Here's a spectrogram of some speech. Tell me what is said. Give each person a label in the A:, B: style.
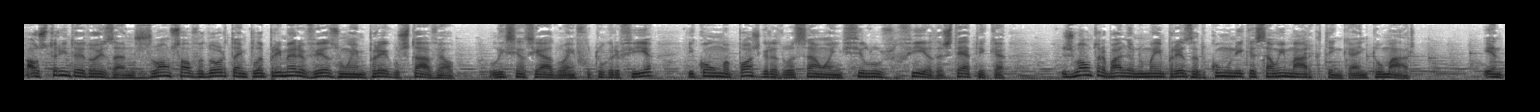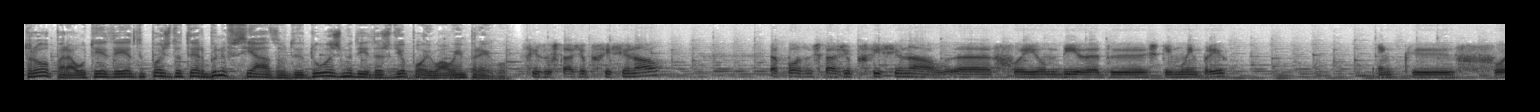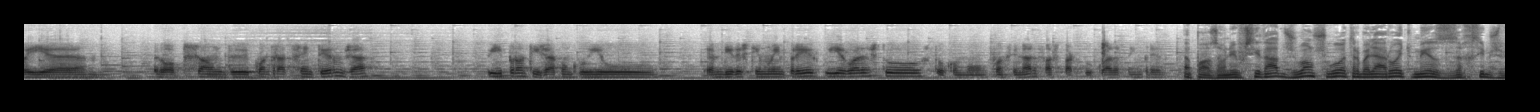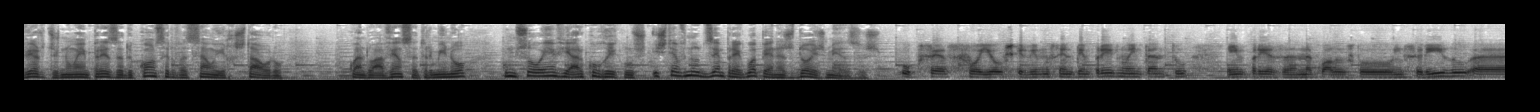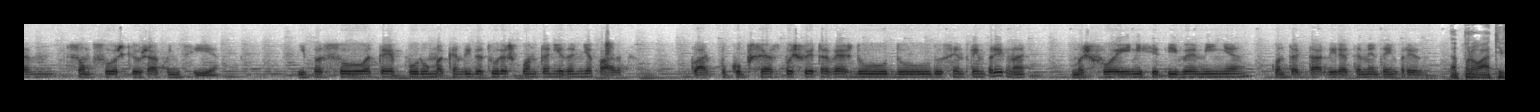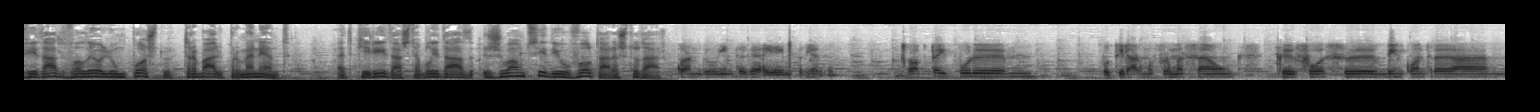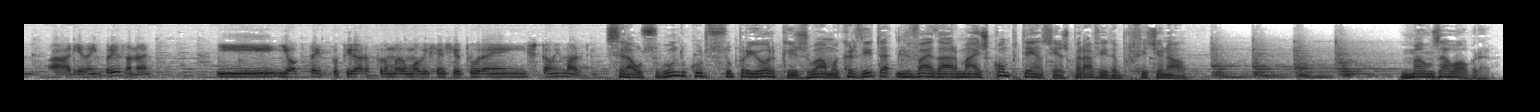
A: Aos 32 anos, João Salvador tem pela primeira vez um emprego estável. Licenciado em fotografia e com uma pós-graduação em filosofia da estética, João trabalha numa empresa de comunicação e marketing em Tomar. Entrou para a UTD depois de ter beneficiado de duas medidas de apoio ao emprego.
B: Fiz o estágio profissional. Após o estágio profissional, uh, foi uma medida de estímulo emprego, em que foi a, a opção de contrato sem termo já. E pronto, e já concluiu a medida estímulo emprego e agora estou, estou como funcionário, faço parte do quadro da empresa.
A: Após a universidade, João chegou a trabalhar oito meses a recibos verdes numa empresa de conservação e restauro. Quando a avença terminou, começou a enviar currículos e esteve no desemprego apenas dois meses.
B: O processo foi eu escrevi no centro de emprego, no entanto, a empresa na qual eu estou inserido são pessoas que eu já conhecia e passou até por uma candidatura espontânea da minha parte. Claro, porque o processo depois foi através do, do, do centro de emprego, não é? Mas foi iniciativa minha contactar diretamente a empresa.
A: A proatividade valeu-lhe um posto de trabalho permanente. Adquirida a estabilidade, João decidiu voltar a estudar.
B: Quando integrei a empresa, optei por, hum, por tirar uma formação que fosse de encontro à, à área da empresa, não é? E, e, optei por tirar uma, uma, licenciatura em Gestão e Marketing.
A: Será o segundo curso superior que João acredita lhe vai dar mais competências para a vida profissional.
C: Mãos à obra.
